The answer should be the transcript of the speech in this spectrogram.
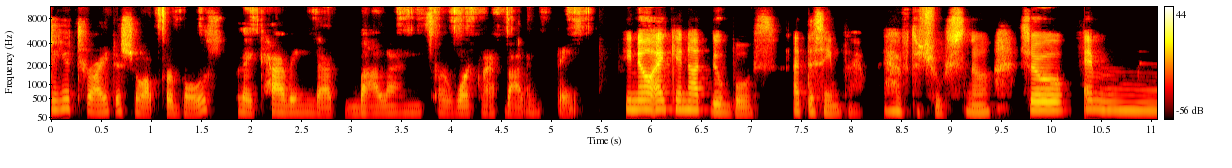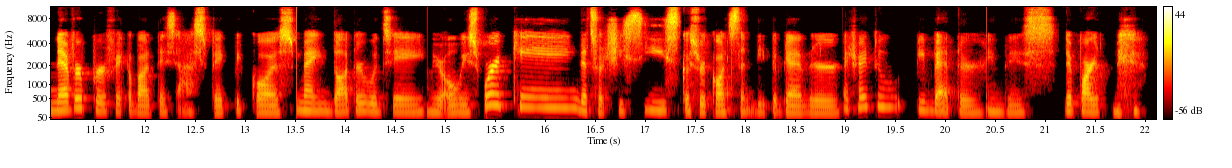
do you try to show up for both, like having that balance or work-life balance thing? You know, I cannot do both at the same time. I have to choose, no? So I'm never perfect about this aspect because my daughter would say, You're always working. That's what she sees because we're constantly together. I try to be better in this department.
